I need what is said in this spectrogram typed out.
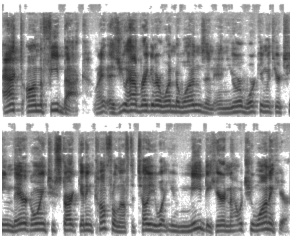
act on the feedback, right? As you have regular one to ones and, and you're working with your team, they are going to start getting comfortable enough to tell you what you need to hear, not what you want to hear.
